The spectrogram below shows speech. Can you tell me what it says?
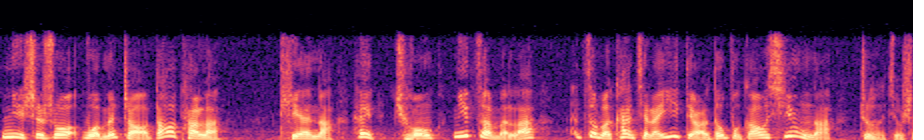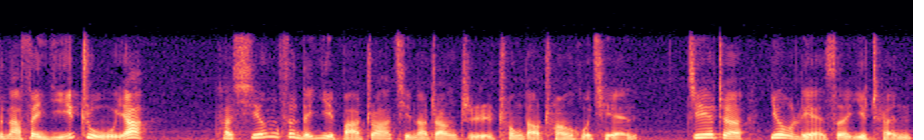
你是说我们找到他了？天哪！嘿，琼，你怎么了？”怎么看起来一点都不高兴呢？这就是那份遗嘱呀！他兴奋地一把抓起那张纸，冲到窗户前，接着又脸色一沉，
